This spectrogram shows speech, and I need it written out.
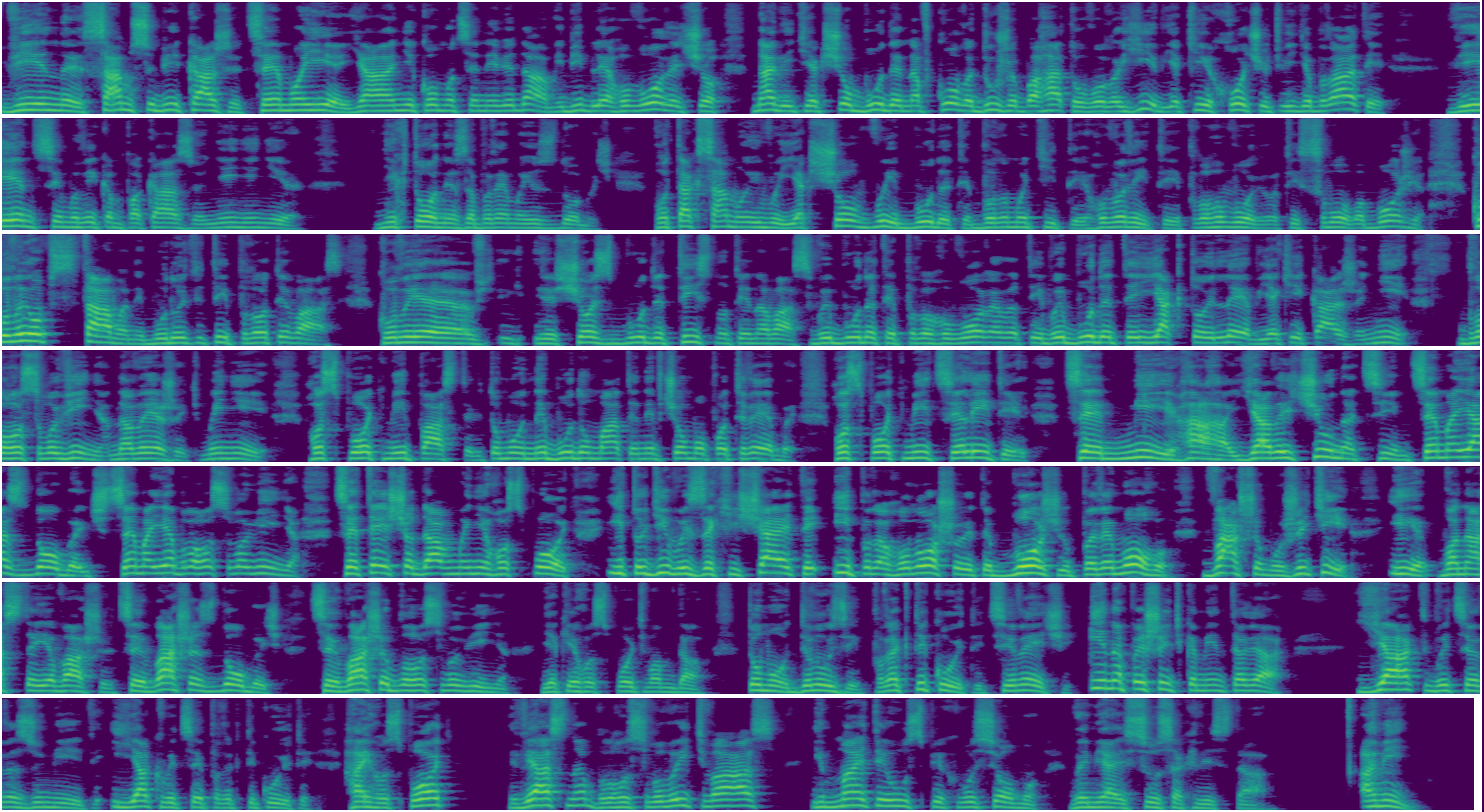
Він е, сам собі каже, це моє, я нікому це не віддам. І Біблія говорить, що навіть якщо буде навколо дуже багато ворогів, які хочуть відібрати, він цим риком показує: ні-ні ні, ніхто не забере мою здобич. Бо так само і ви, якщо ви будете бормотіти, говорити, проговорювати Слово Боже, коли обставини будуть йти проти вас, коли е, е, щось буде тиснути на вас, ви будете проговорювати, ви будете як той лев, який каже: Ні, благословіння належить мені, Господь мій пастир, тому не буду мати ні в чому потреби. Господь мій целитель, це мій гага, я речу над цим, це моя здобич, це моє благословіння, це те, що дав мені Господь. І тоді ви захищаєте і проголошуєте Божу перемогу в вашому житті. І вона стає вашою. Це ваша здобич, це ваше благословіння, яке Господь вам дав. Тому, друзі, практикуйте ці речі і напишіть в коментарях, як ви це розумієте і як ви це практикуєте. Хай Господь ясно благословить вас і майте успіх в усьому в ім'я Ісуса Христа. Амінь.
